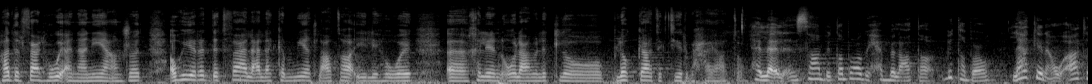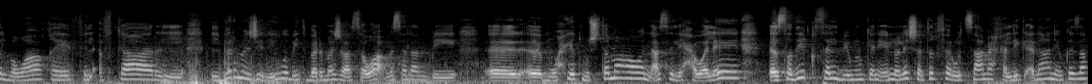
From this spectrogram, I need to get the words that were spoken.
هذا الفعل هو أنانية عن جد أو هي ردة فعل على كمية العطاء اللي هو آه خلينا نقول عملت له بلوكات كثير بحياته. هلأ الإنسان بطبعه بيحب العطاء بطبعه لكن أوقات المواقف الأفكار البرمجة اللي هو بيتبرمجها سواء مثلا بمحيط آه، مجتمعه الناس اللي حواليه آه، صديق سلبي ممكن يقول له ليش تغفر وتسامح خليك أناني وكذا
